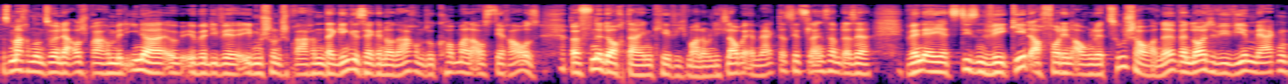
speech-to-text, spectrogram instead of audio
was machen und so in der Aussprache mit Ina, über die wir eben schon sprachen. Da ging es ja genau darum, so komm mal aus dir raus. Öffne doch deinen Käfig mal. Und ich glaube, er merkt das jetzt langsam, dass er, wenn er jetzt diesen Weg geht, auch vor den Augen der Zuschauer, ne, wenn Leute wie wir merken,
